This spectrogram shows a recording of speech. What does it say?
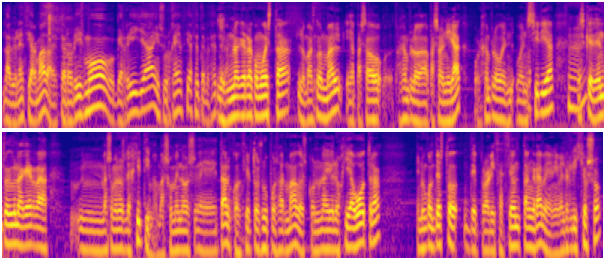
la violencia armada, el terrorismo, guerrilla, insurgencia, etcétera, Y etcétera. en una guerra como esta, lo más normal, y ha pasado, por ejemplo, ha pasado en Irak, por ejemplo, o en, o en Siria, es que dentro de una guerra mm, más o menos legítima, más o menos eh, tal, con ciertos grupos armados, con una ideología u otra, en un contexto de polarización tan grave a nivel religioso,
